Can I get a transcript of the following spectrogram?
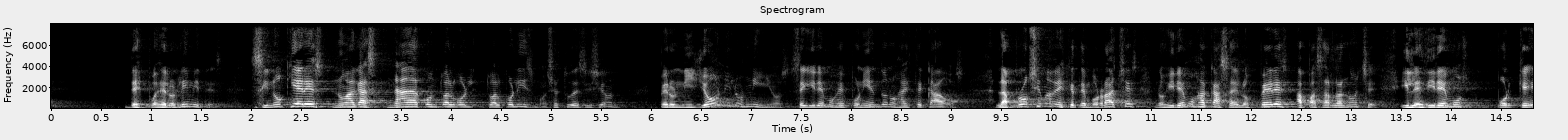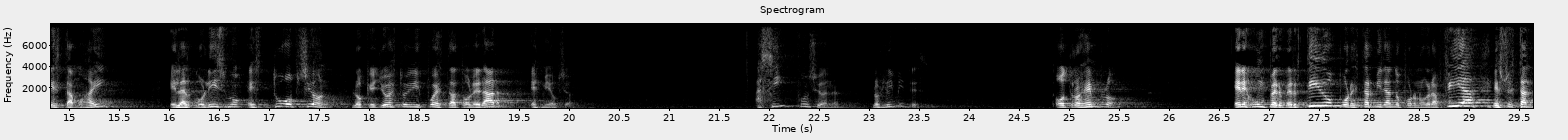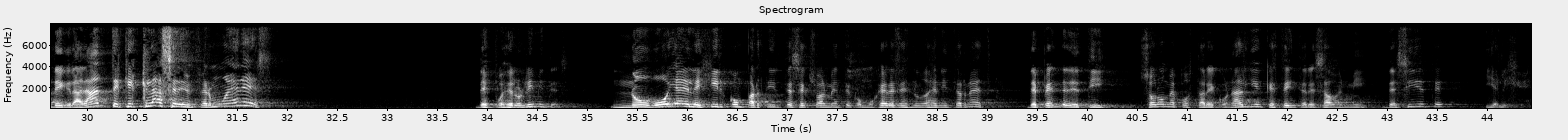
después de los límites. Si no quieres, no hagas nada con tu, alcoholismo, esa es tu decisión. Pero ni yo ni los niños seguiremos exponiéndonos a este caos. La próxima vez que te emborraches, nos iremos a casa de los Pérez a pasar la noche y les diremos por qué estamos ahí. El alcoholismo es tu opción, lo que yo estoy dispuesta a tolerar es mi opción. Así funcionan los límites. Otro ejemplo, eres un pervertido por estar mirando pornografía, eso es tan degradante, ¿qué clase de enfermo eres? Después de los límites, no voy a elegir compartirte sexualmente con mujeres desnudas en Internet, depende de ti, solo me acostaré con alguien que esté interesado en mí, decídete y elige.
